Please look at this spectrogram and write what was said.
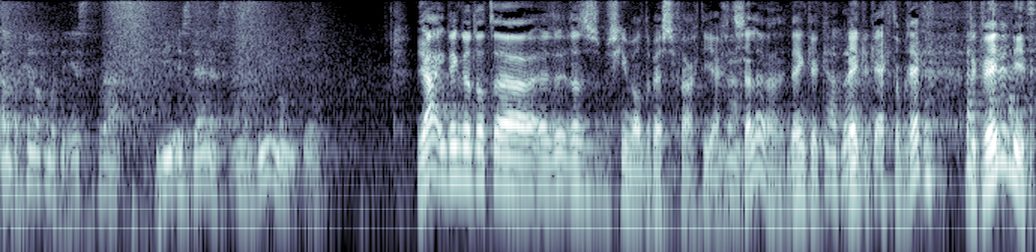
dan beginnen we gewoon met de eerste vraag. Wie is Dennis en wat doe je momenteel? Ja, ik denk dat dat, eh, d- dat is misschien wel de beste vraag die jij gaat stellen, denk ik. Denk ik echt oprecht. Want ik weet het niet.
